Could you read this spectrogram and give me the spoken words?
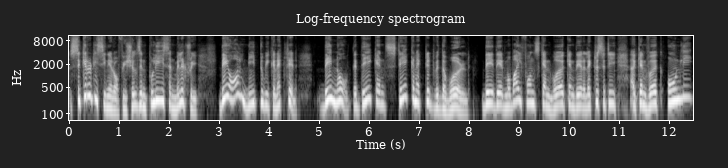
security senior officials in police and military, they all need to be connected they know that they can stay connected with the world. They, their mobile phones can work and their electricity uh, can work only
